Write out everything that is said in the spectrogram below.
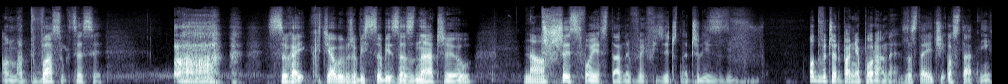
A on ma dwa sukcesy. Ah! Słuchaj, chciałbym, żebyś sobie zaznaczył No, trzy swoje stany fizyczne, czyli od wyczerpania porane. Zostaje ci ostatni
